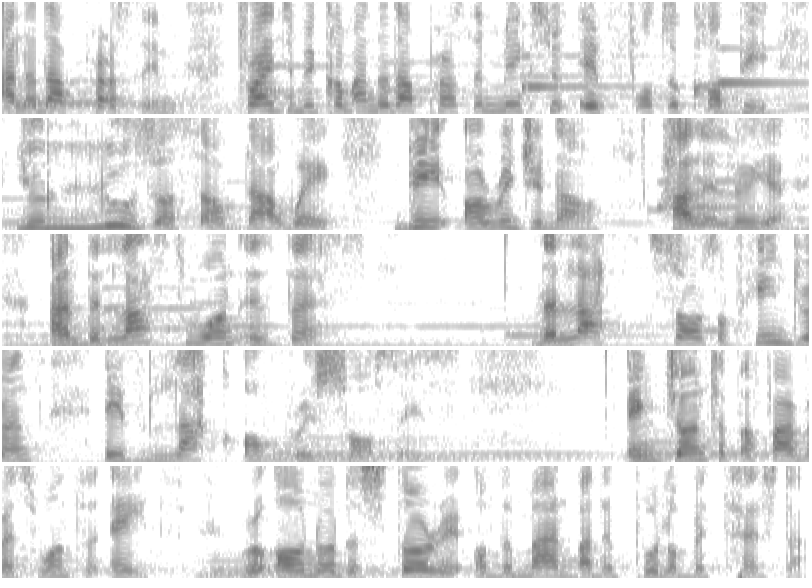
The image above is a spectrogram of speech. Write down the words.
another person. Trying to become another person makes you a photocopy. You lose yourself that way. Be original. Hallelujah. And the last one is this. The last source of hindrance is lack of resources. In John chapter 5, verse 1 to 8, we all know the story of the man by the pool of Bethesda.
